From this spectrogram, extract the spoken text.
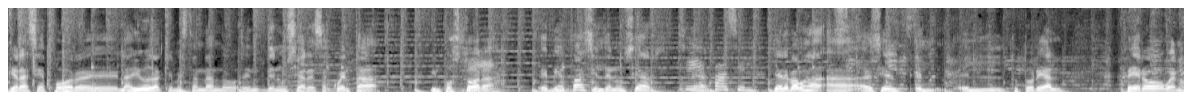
gracias por eh, la ayuda que me están dando en denunciar esa cuenta impostora. Es bien fácil denunciar. Sí, ¿verdad? es fácil. Ya les vamos a, a- a decir el, el- el tutorial. Pero bueno,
